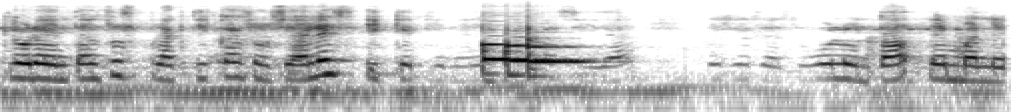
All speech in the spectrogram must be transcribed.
que orientan sus prácticas sociales y que tienen la capacidad de ejercer su voluntad de manera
